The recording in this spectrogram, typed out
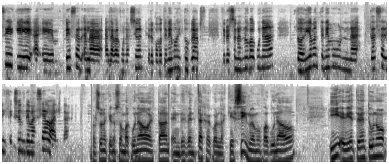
que eh, pese a la, la, vacunación, pero como tenemos estos gaps de personas no vacunadas, todavía mantenemos una tasa de infección demasiado alta. Personas que no se han vacunado están en desventaja con las que sí no hemos vacunado. Y evidentemente uno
